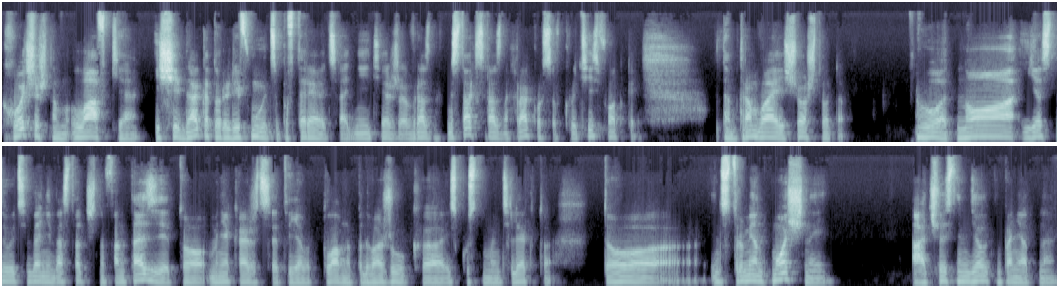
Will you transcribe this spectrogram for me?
Хочешь там лавки, ищи, да, которые рифмуются, повторяются одни и те же в разных местах, с разных ракурсов, крутись фоткой. Там трамвай, еще что-то. Вот, но если у тебя недостаточно фантазии, то, мне кажется, это я вот плавно подвожу к искусственному интеллекту, то инструмент мощный, а что с ним делать, непонятно.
